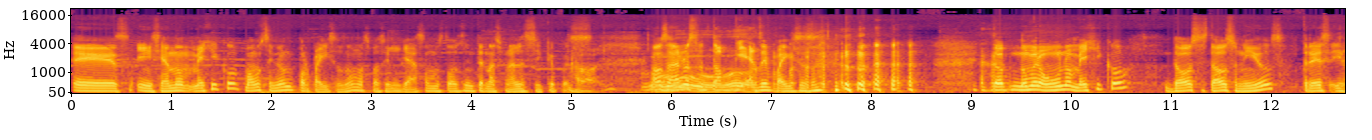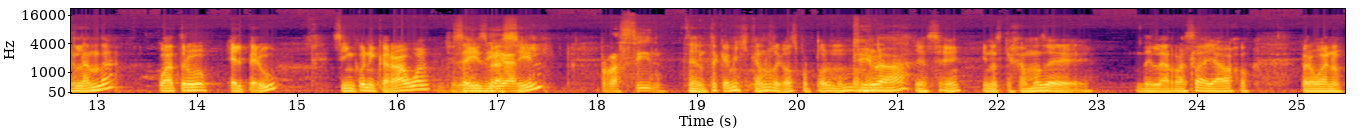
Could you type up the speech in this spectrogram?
es iniciando México. Vamos a tener por países, ¿no? Más fácil. Ya somos todos internacionales, así que pues. Vamos a dar nuestro top 10 de países. top número 1, México. 2, Estados Unidos. 3, Irlanda. 4, el Perú. 5, Nicaragua. Yo le 6, bendiga. Brasil. Brasil. Se nota que hay mexicanos regados por todo el mundo. Sí, ¿no? ¿verdad? Ya sé. Y nos quejamos de, de la raza de allá abajo. Pero bueno.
